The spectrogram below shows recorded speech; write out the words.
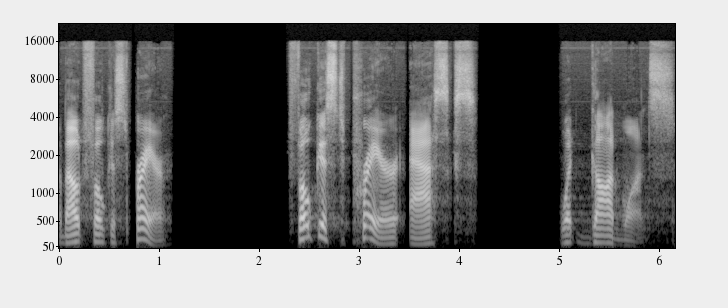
about focused prayer. Focused prayer asks what God wants.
